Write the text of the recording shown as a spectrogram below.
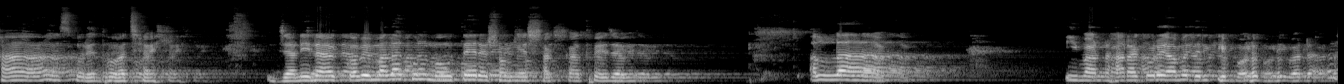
খাস করে ধোয়া চাই। জানি না কবে মালাকুল মৌতের সঙ্গে সাক্ষাৎ হয়ে যাবে। আল্লাহ ইমান হারা করে আমাদেরকে বড় দিবা না।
